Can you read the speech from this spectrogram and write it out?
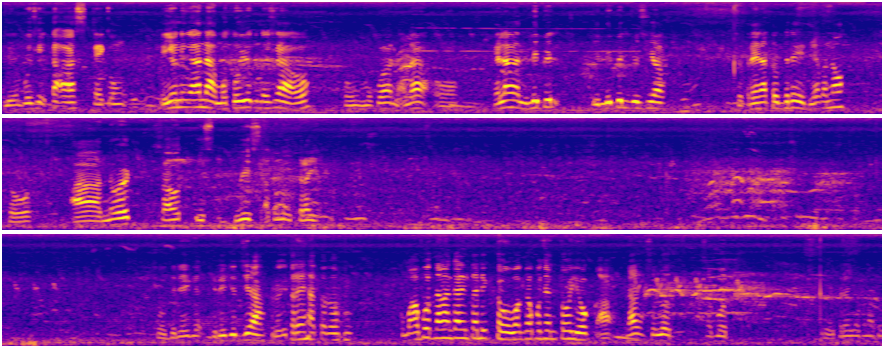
dili po siya taas kay kung iyon ning ana mo tuyok na siya oh. Kung mo kuan ana oh. Kailangan level, i-level yun siya. So try na to dire, diya ano? So ah north, south, east, west ato ni try. So dire dire jud siya, pero i-try na to. no. Kung maabot na lang ganing tanik to, wag ka po siyang tuyok, ah, nang sulod, sabot. So, i-try na po na to.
